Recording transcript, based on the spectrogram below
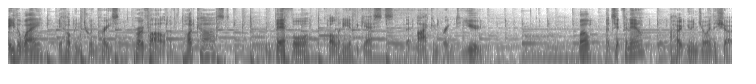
Either way, you're helping to increase the profile of the podcast and therefore the quality of the guests that I can bring to you. Well, that's it for now. I hope you enjoy the show.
